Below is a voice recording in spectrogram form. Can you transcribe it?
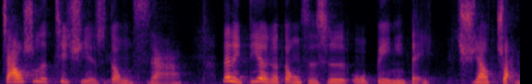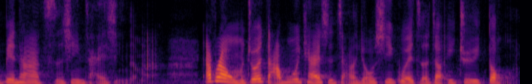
教书的 teach 也是动词啊。那你第二个动词是务必你得需要转变它的词性才行的嘛，要不然我们就会打破一开始讲的游戏规则，叫一句一动啊。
